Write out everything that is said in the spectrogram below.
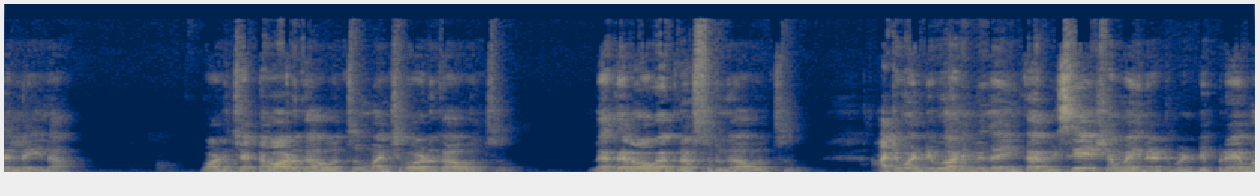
తల్లి అయినా. వాడు చెడ్డవాడు కావచ్చు మంచివాడు కావచ్చు లేకపోతే రోగగ్రస్తుడు కావచ్చు. అటువంటి వాడి మీద ఇంకా విశేషమైనటువంటి ప్రేమ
